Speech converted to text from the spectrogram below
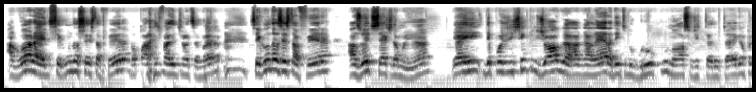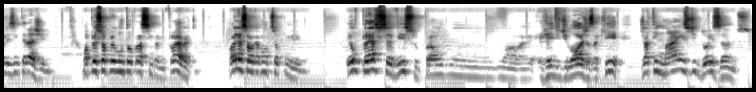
agora é de segunda a sexta-feira, vou parar de fazer de final de semana. segunda a sexta-feira, às 8 7 da manhã. E aí, depois a gente sempre joga a galera dentro do grupo nosso de, do Telegram para eles interagirem. Uma pessoa perguntou para assim para mim, Everton, olha só o que aconteceu comigo. Eu presto serviço para um, uma rede de lojas aqui já tem mais de dois anos.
